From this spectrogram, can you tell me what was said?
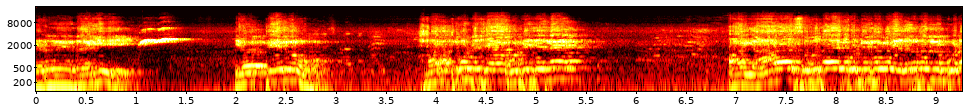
ಎರಡನೇದಾಗಿ, ಇವತ್ತೇನು ಹತ್ತು ಕೋಟಿ ಜಾಗ ಕೊಟ್ಟಿದ್ದೇನೆ. ಆ ಯಾವ ಸಮುದಾಯ ಕೊಟ್ಟಿದ್ದೇವೆ ಎಲ್ಲರನ್ನು ಕೂಡ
